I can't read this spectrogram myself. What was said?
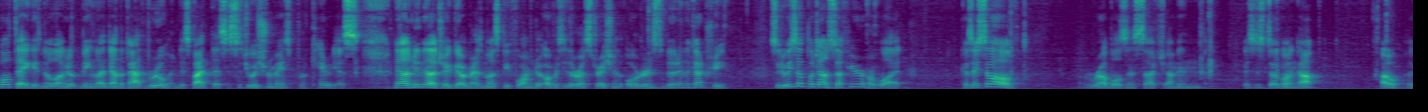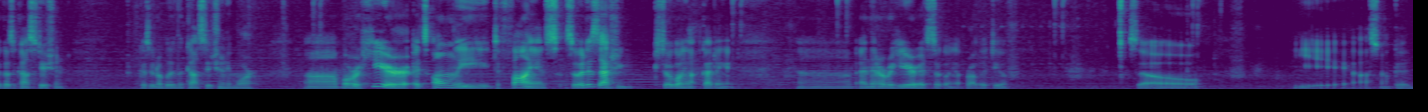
Kolteg is no longer being led down the path of ruin. Despite this, the situation remains precarious. Now, a new military government must be formed to oversee the restoration of order and stability in the country. So do we still put down stuff here, or what? Because they still have rebels and such. I mean, this is still going up. Oh, there goes the Constitution. Because we don't believe in the Constitution anymore. Um, over here, it's only Defiance, so it is actually still going up. God dang it. Um, and then over here, it's still going up probably too. So, yeah, that's not good.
